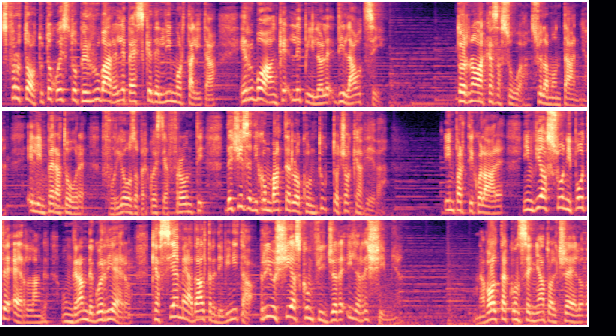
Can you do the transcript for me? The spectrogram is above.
sfruttò tutto questo per rubare le pesche dell'immortalità e rubò anche le pillole di Lao Tzu. Tornò a casa sua, sulla montagna, e l'imperatore, furioso per questi affronti, decise di combatterlo con tutto ciò che aveva. In particolare, inviò suo nipote Erlang, un grande guerriero, che assieme ad altre divinità riuscì a sconfiggere il re scimmia. Una volta consegnato al cielo,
